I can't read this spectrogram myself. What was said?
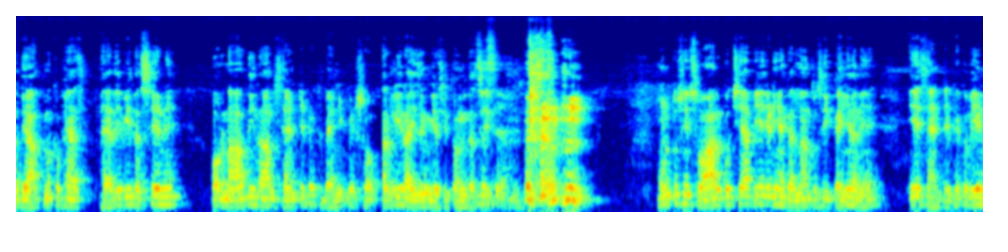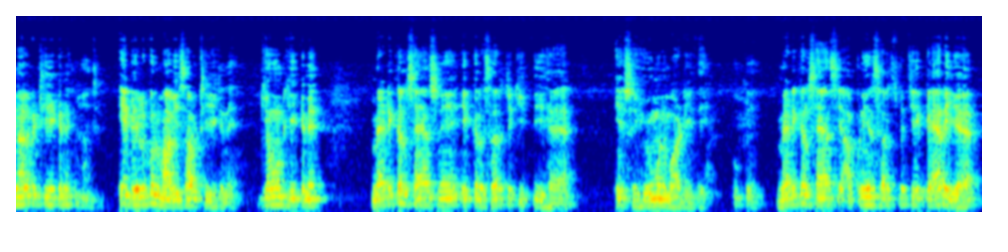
ਅਧਿਆਤਮਕ ਫਾਇਦੇ ਵੀ ਦੱਸੇ ਨੇ ਔਰ ਨਾਲ ਦੀ ਨਾਲ scientific benefits of early rising ਵੀ ਅਸੀਂ ਤੁਹਾਨੂੰ ਦੱਸੇ ਹੁਣ ਤੁਸੀਂ ਸਵਾਲ ਪੁੱਛਿਆ ਵੀ ਇਹ ਜਿਹੜੀਆਂ ਗੱਲਾਂ ਤੁਸੀਂ ਕਹੀਆਂ ਨੇ ਇਹ ਸਾਇੰਟੀਫਿਕ ਵੇ ਨਾਲ ਵੀ ਠੀਕ ਨੇ? ਇਹ ਬਿਲਕੁਲ ਮਾਵੀ ਸਾਹਿਬ ਠੀਕ ਨੇ। ਕਿਉਂ ਠੀਕ ਨੇ? ਮੈਡੀਕਲ ਸਾਇੰਸ ਨੇ ਇੱਕ ਰਿਸਰਚ ਕੀਤੀ ਹੈ ਇਸ ਹਿਊਮਨ ਬਾਡੀ ਤੇ। ਓਕੇ ਮੈਡੀਕਲ ਸਾਇੰਸ ਆਪਣੀ ਰਿਸਰਚ ਵਿੱਚ ਇਹ ਕਹਿ ਰਹੀ ਹੈ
